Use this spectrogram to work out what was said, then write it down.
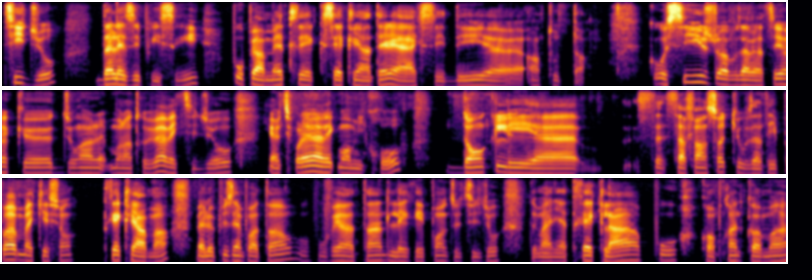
Tidio dans les épiceries pour permettre que ces clientèles à accéder euh, en tout temps. Aussi, je dois vous avertir que durant mon entrevue avec Studio, il y a un petit problème avec mon micro. Donc, les, euh, ça, fait en sorte que vous n'entendez pas ma question très clairement, mais le plus important, vous pouvez entendre les réponses du studio de manière très claire pour comprendre comment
